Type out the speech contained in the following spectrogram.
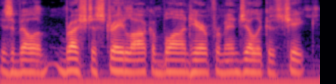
Isabella brushed a stray lock of blonde hair from Angelica's cheek.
